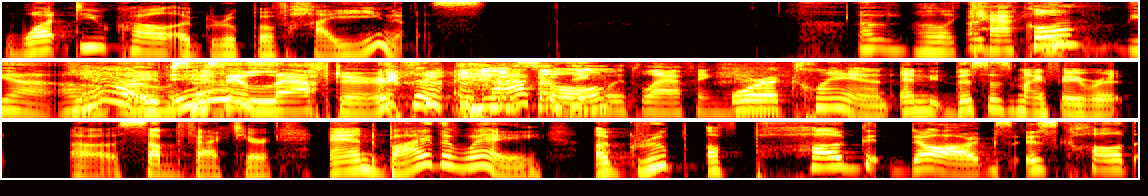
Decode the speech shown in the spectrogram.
What do you call a group of hyenas? Uh, oh a cackle yeah. Oh, Yeah, I it was gonna say laughter. It's a I knew it was cackle something with laughing. or a clan. And this is my favorite uh, sub fact here. And by the way, a group of pug dogs is called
